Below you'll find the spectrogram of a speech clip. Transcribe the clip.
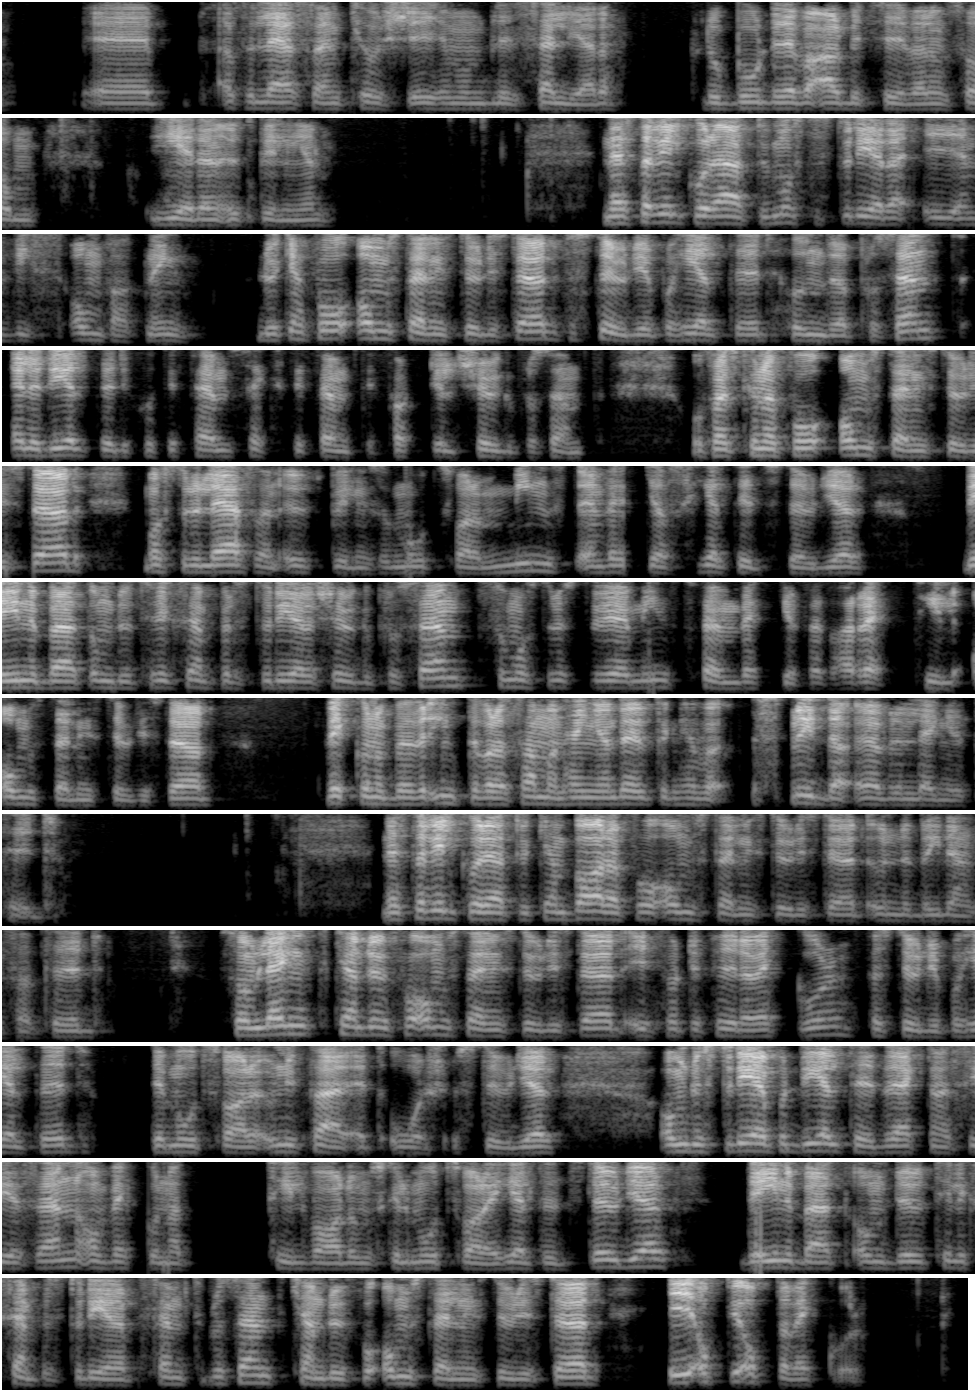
eh, alltså läsa en kurs i hur man blir säljare. För då borde det vara arbetsgivaren som ger den utbildningen. Nästa villkor är att du måste studera i en viss omfattning. Du kan få omställningsstudiestöd för studier på heltid 100% eller deltid 75, 60, 50, 40 eller 20 Och för att kunna få omställningsstudiestöd måste du läsa en utbildning som motsvarar minst en veckas heltidsstudier. Det innebär att om du till exempel studerar 20% så måste du studera minst fem veckor för att ha rätt till omställningsstudiestöd. Veckorna behöver inte vara sammanhängande utan kan vara spridda över en längre tid. Nästa villkor är att du kan bara få omställningsstudiestöd under begränsad tid. Som längst kan du få omställningsstudiestöd i 44 veckor för studier på heltid. Det motsvarar ungefär ett års studier. Om du studerar på deltid räknar CSN om veckorna till vad de skulle motsvara i heltidsstudier. Det innebär att om du till exempel studerar på 50% kan du få omställningsstudiestöd i 88 veckor.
